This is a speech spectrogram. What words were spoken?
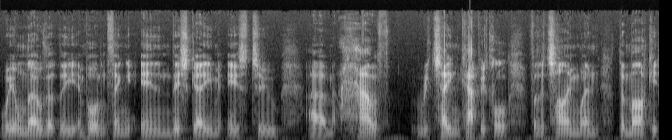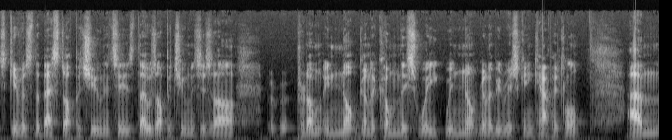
We all know that the important thing in this game is to um, have retain capital for the time when the markets give us the best opportunities. Those opportunities are predominantly not going to come this week. We're not going to be risking capital. Um,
